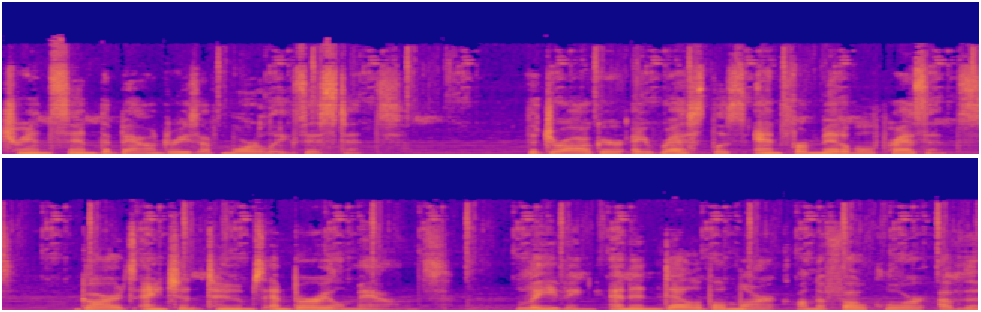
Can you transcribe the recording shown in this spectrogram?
transcend the boundaries of mortal existence. The Draugr, a restless and formidable presence, guards ancient tombs and burial mounds, leaving an indelible mark on the folklore of the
